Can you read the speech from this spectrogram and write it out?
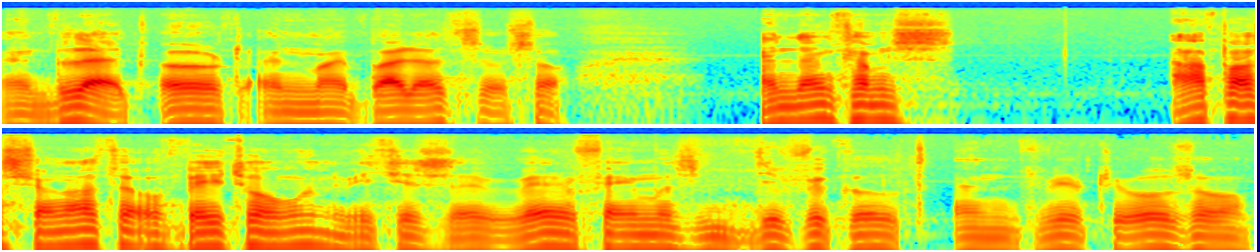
and Black Earth and my ballads or so. And then comes Appassionata of Beethoven, which is a very famous, difficult, and virtuoso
